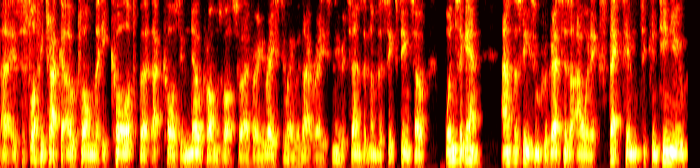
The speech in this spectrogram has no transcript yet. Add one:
Uh, it was a sloppy track at Oaklawn that he caught, but that caused him no problems whatsoever. He raced away with that race, and he returns at number 16. So once again, as the season progresses, I would expect him to continue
